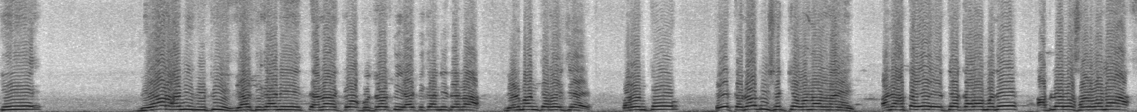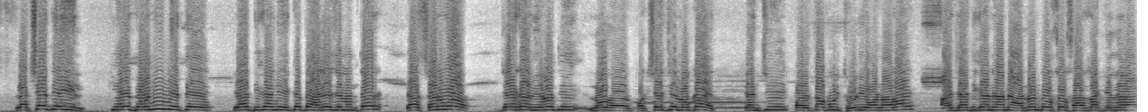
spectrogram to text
की बिहार आणि बीपी या ठिकाणी त्यांना किंवा गुजराती या ठिकाणी त्यांना निर्माण करायचे आहे. परंतु हे कदापि शक्य होणार नाही. आणि आता या येत्या काळामध्ये आपल्याला सर्वांना लक्षात येईल की हे दोन्ही नेते या ठिकाणी एकत्र आल्याच्यानंतर या सर्व जे काही विरोधी लो- पक्षाचे लोक आहेत त्यांची पळतापुळी थोडी होणार आहे. आज या ठिकाणी आम्ही आनंदोत्सव साजरा केलेला आहे.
